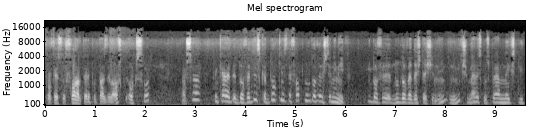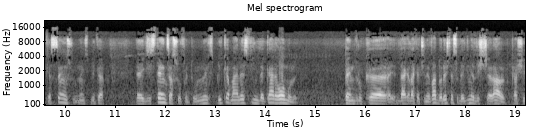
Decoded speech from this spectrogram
profesori foarte reputați de la Oxford, așa, prin care dovedesc că Dawkins de fapt nu dovedește nimic. Nu, dovede, nu dovedește și nimic, nimic și mai ales, cum spuneam, nu explică sensul, nu explică existența sufletului, nu explică mai ales vindecarea omului. Pentru că dacă, dacă cineva dorește să devină visceral, ca și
